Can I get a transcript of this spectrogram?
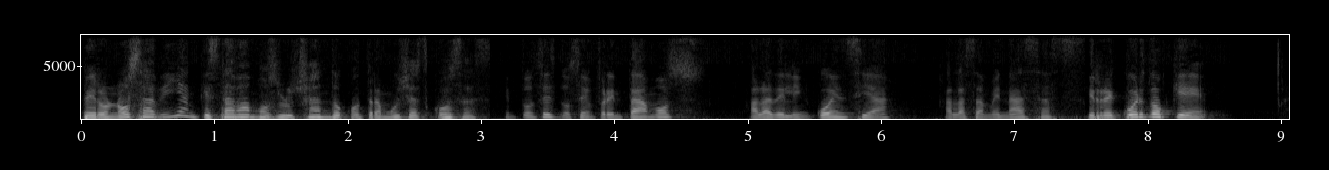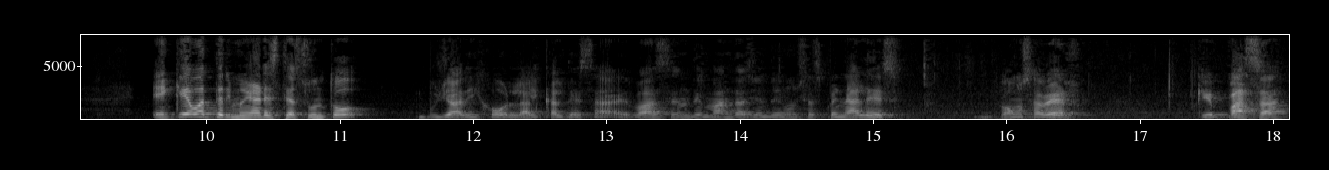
pero no sabían que estábamos luchando contra muchas cosas. Entonces nos enfrentamos a la delincuencia, a las amenazas. Y recuerdo que... ¿En qué va a terminar este asunto? Pues ya dijo la alcaldesa, vas en demandas y en denuncias penales. Vamos a ver qué pasa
